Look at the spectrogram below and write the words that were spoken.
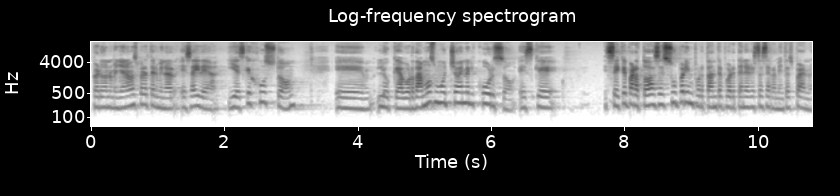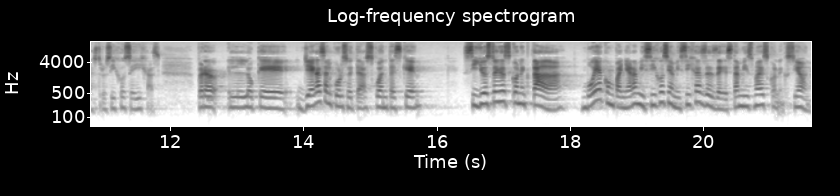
perdóname, ya nada más para terminar esa idea. Y es que justo eh, lo que abordamos mucho en el curso es que sé que para todas es súper importante poder tener estas herramientas para nuestros hijos e hijas, pero lo que llegas al curso y te das cuenta es que si yo estoy desconectada, voy a acompañar a mis hijos y a mis hijas desde esta misma desconexión,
